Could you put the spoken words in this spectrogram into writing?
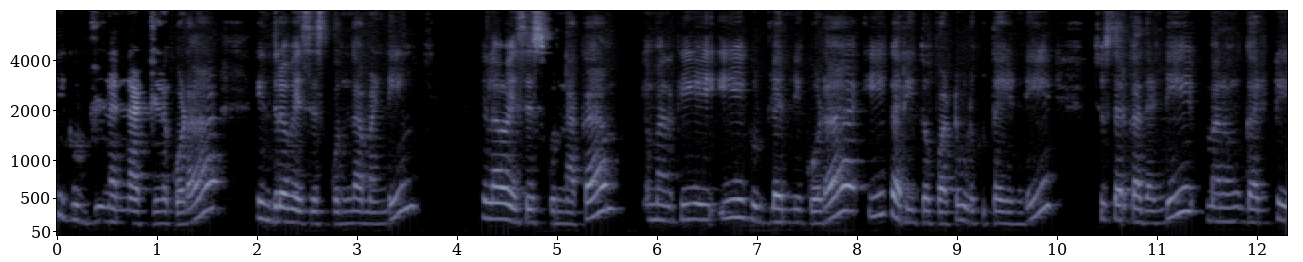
ఈ గుడ్లనన్నటిని కూడా ఇందులో వేసేసుకుందామండి. ఇలా వేసేసుకున్నాక మనకి ఈ గుడ్లన్నీ కూడా ఈ కర్రీతో పాటు ఉడుకుతాయండి. చూసారు కదండీ! మనం గరిటె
